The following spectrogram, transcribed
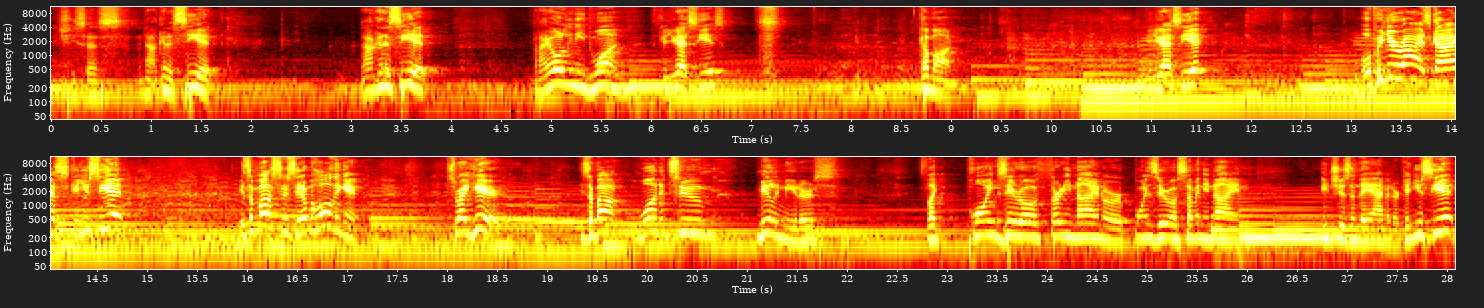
And she says, They're not going to see it. Not going to see it. But I only need one. Can you guys see it? Come on. Can you guys see it? Open your eyes, guys. Can you see it? It's a mustard seed. I'm holding it. It's right here. It's about one to two millimeters. It's like 0.039 or 0.079 inches in diameter. Can you see it?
